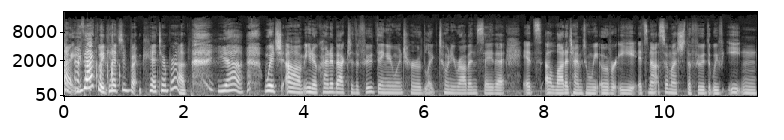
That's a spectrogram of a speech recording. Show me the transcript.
Yeah, exactly. catch a, catch our breath. Yeah. Which, um, you know, kind of back to the food thing, I once heard like Tony Robbins say that it's a lot of times when we overeat, it's not so much the food that we've eaten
